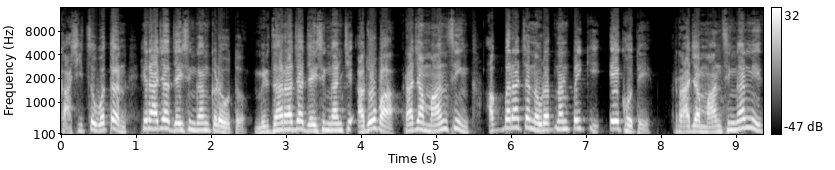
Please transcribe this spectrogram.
काशीचं वतन हे राजा जयसिंगांकडे होतं. मिर्झा राजा जयसिंगांचे आजोबा राजा मानसिंग अकबराच्या नवरत्नांपैकी एक होते. राजा मानसिंगांनीच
